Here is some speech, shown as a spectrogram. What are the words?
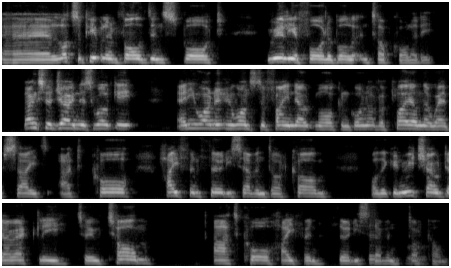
uh, lots of people involved in sport, really affordable and top quality. Thanks for joining us, Wilkie. Anyone who wants to find out more can go and have a play on their website at core-37.com or they can reach out directly to tom at core-37.com.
